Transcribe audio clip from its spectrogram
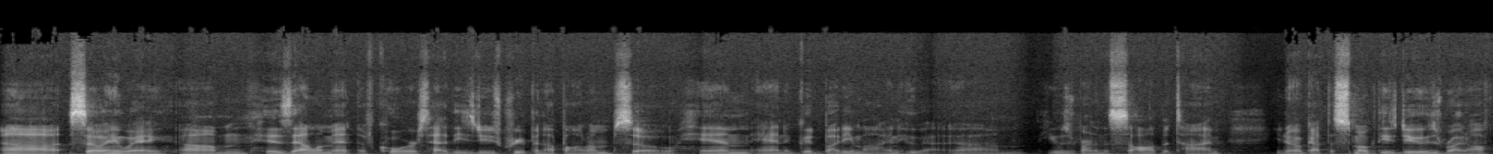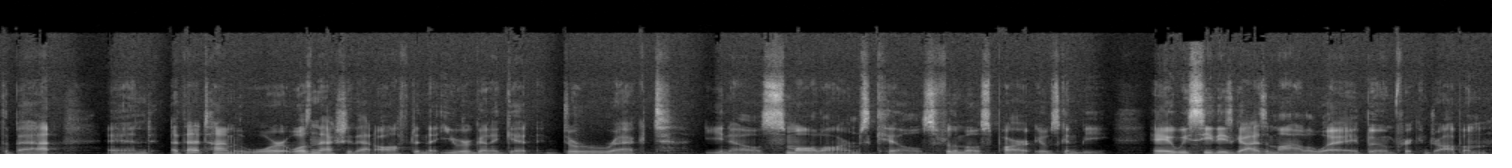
Uh, so anyway, um, his element, of course, had these dudes creeping up on him. So him and a good buddy of mine, who um, he was running the saw at the time, you know, got to smoke these dudes right off the bat. And at that time of the war, it wasn't actually that often that you were going to get direct, you know, small arms kills. For the most part, it was going to be, hey, we see these guys a mile away, boom, freaking drop them,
